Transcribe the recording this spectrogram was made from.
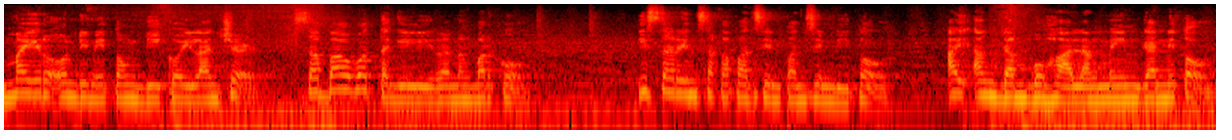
Mayroon din itong decoy launcher sa bawat tagiliran ng barko. Isa rin sa kapansin-pansin dito ay ang dambuhalang main gun nito.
